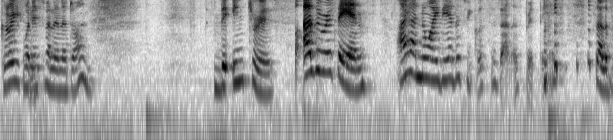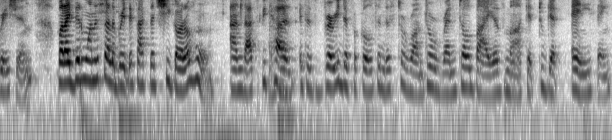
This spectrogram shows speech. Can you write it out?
crazy. what are you spending it on? the interest? As we were saying, I had no idea this week was Susanna's birthday celebration, but I did want to celebrate the fact that she got a home. And that's because it is very difficult in this Toronto rental buyer's market to get anything.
